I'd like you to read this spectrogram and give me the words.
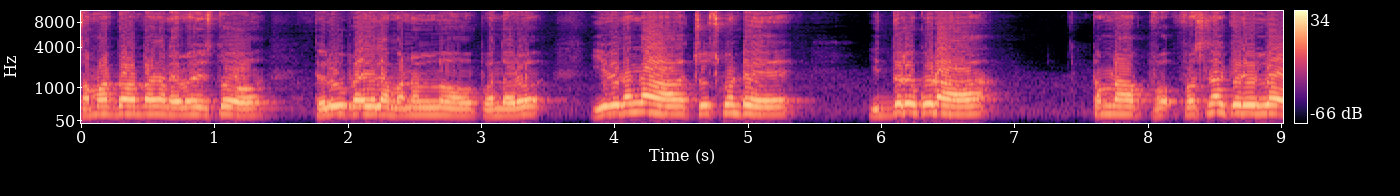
సమర్థవంతంగా నిర్వహిస్తూ తెలుగు ప్రజల మన్ననలను పొందారు. ఈ విధంగా చూసుకుంటే ఇద్దరు కూడా తమ ప్రొఫెషనల్ కెరీర్లో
